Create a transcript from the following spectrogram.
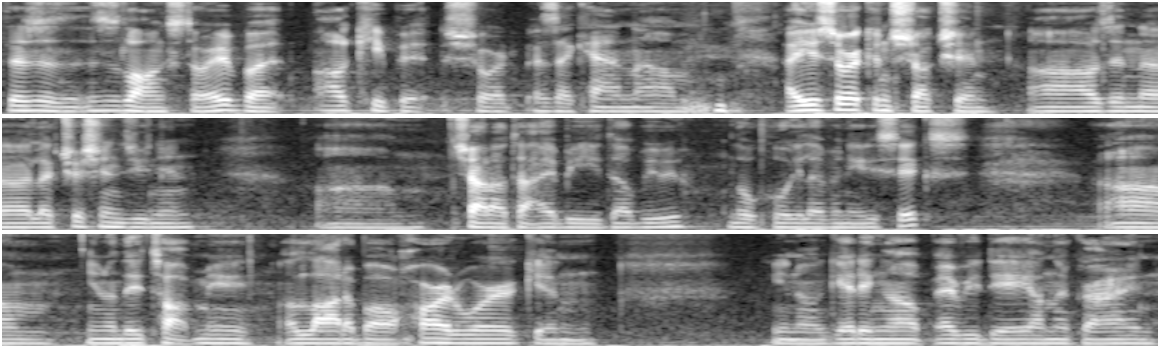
this is this is a long story, but I'll keep it short as I can. Um, I used to work construction. Uh, I was in the electricians union. Um, shout out to IBEW, local 1186. Um, you know, they taught me a lot about hard work and you know getting up every day on the grind.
